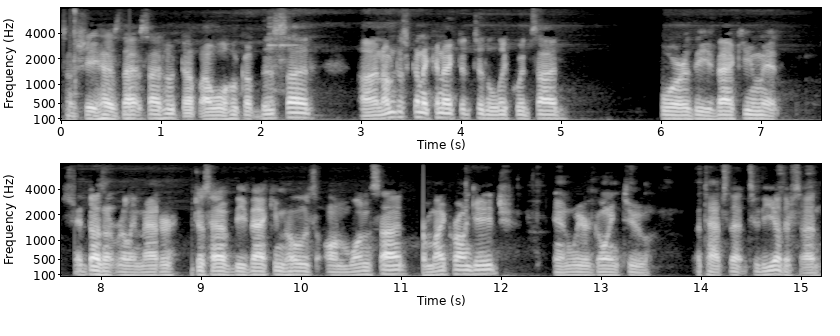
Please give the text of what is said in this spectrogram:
So she has that side hooked up. I will hook up this side. Uh, and I'm just going to connect it to the liquid side. For the vacuum, it, it doesn't really matter. Just have the vacuum hose on one side, or micron gauge, and we are going to attach that to the other side.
